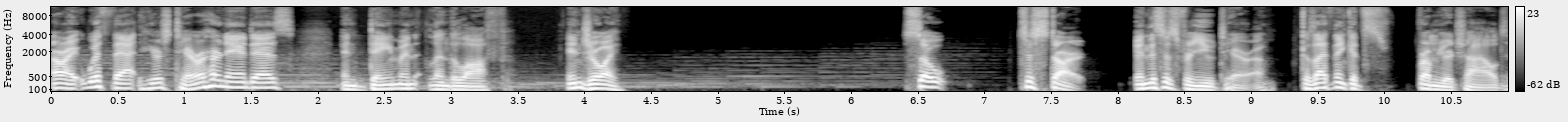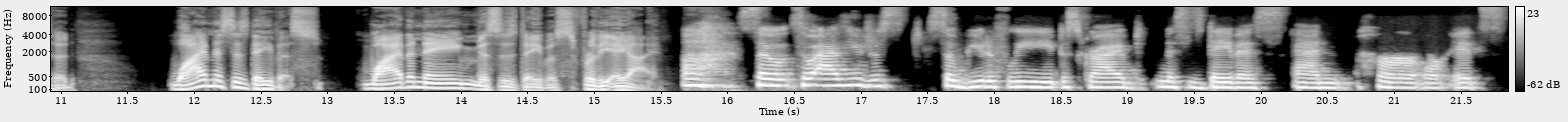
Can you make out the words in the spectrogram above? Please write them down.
All right, with that, here's Tara Hernandez and Damon Lindelof. Enjoy. So, to start, and this is for you, Tara, because I think it's from your childhood, why Mrs. Davis? Why the name Mrs. Davis for the AI? Uh, so, so as you just so beautifully described Mrs. Davis and her or its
